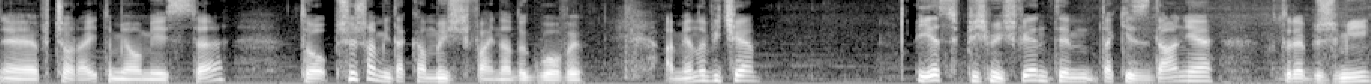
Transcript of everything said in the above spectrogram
e, wczoraj to miało miejsce, to przyszła mi taka myśl fajna do głowy. A mianowicie jest w Piśmie Świętym takie zdanie, które brzmi:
